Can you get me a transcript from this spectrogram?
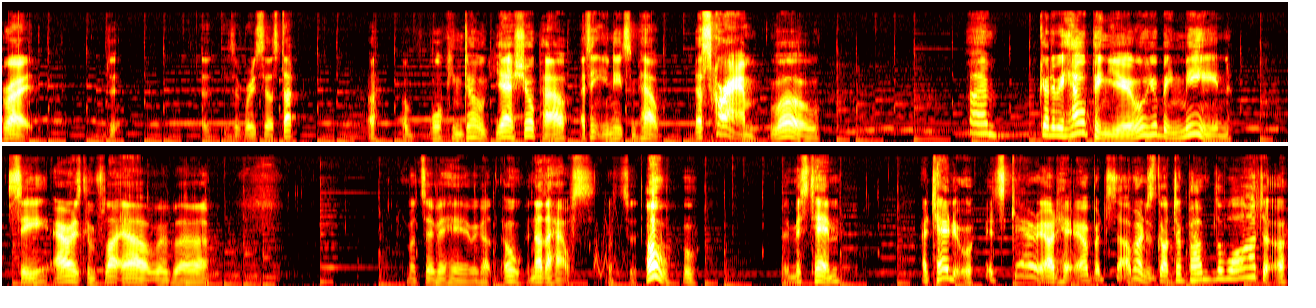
Right. Uh, is everybody still stuck? Uh, a walking dog. Yeah, sure, pal. I think you need some help. Now scram! Whoa. I'm gonna be helping you. You're being mean. See, arrows can fly. Oh, blah, blah. What's over here? We got. Oh, another house. It? Oh! oh. I missed him. I tell you, it's scary out here, but someone's got to pump the water.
